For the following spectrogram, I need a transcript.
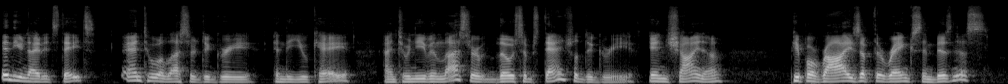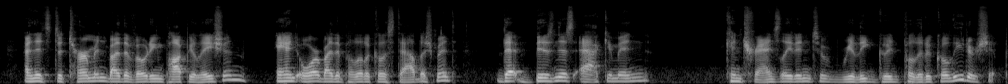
In the United States, and to a lesser degree in the UK, and to an even lesser, though substantial degree in China, People rise up the ranks in business, and it's determined by the voting population and or by the political establishment that business acumen can translate into really good political leadership.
